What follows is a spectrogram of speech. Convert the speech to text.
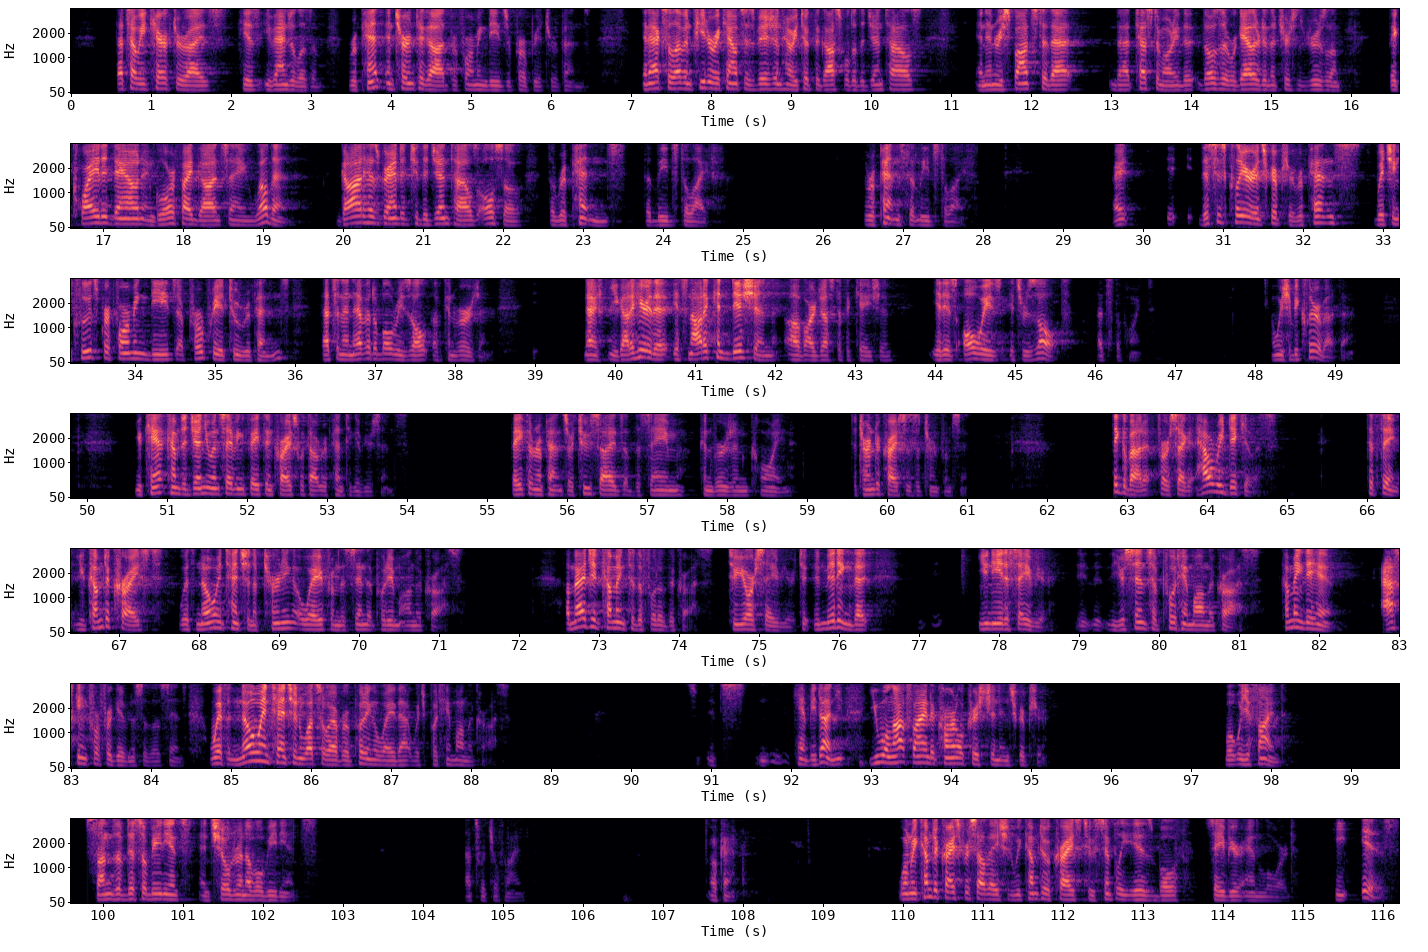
That's how he characterized his evangelism. Repent and turn to God, performing deeds appropriate to repentance. In Acts 11, Peter recounts his vision, how he took the gospel to the Gentiles. And in response to that, that testimony, the, those that were gathered in the church of Jerusalem, they quieted down and glorified God, saying, Well then, God has granted to the Gentiles also the repentance that leads to life the repentance that leads to life. Right? This is clear in Scripture. Repentance, which includes performing deeds appropriate to repentance, that's an inevitable result of conversion. Now, you got to hear that it's not a condition of our justification. It is always its result. That's the point. And we should be clear about that. You can't come to genuine saving faith in Christ without repenting of your sins. Faith and repentance are two sides of the same conversion coin. To turn to Christ is to turn from sin. Think about it for a second. How ridiculous to think you come to Christ with no intention of turning away from the sin that put him on the cross. Imagine coming to the foot of the cross, to your Savior, to admitting that you need a Savior. Your sins have put him on the cross. Coming to him, asking for forgiveness of those sins, with no intention whatsoever of putting away that which put him on the cross. It's, it can't be done. You, you will not find a carnal Christian in Scripture. What will you find? Sons of disobedience and children of obedience. That's what you'll find. Okay. When we come to Christ for salvation, we come to a Christ who simply is both Savior and Lord. He is.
